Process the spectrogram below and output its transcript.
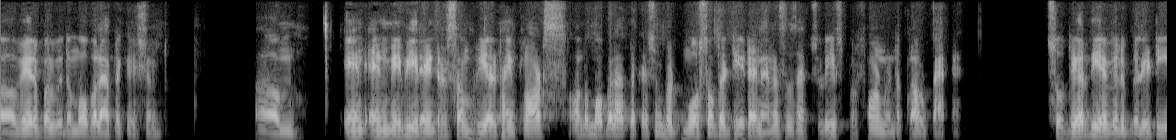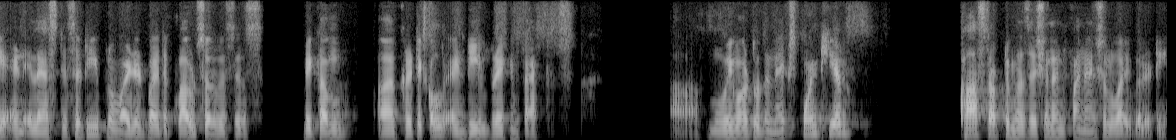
uh, wearable with a mobile application um, and, and maybe render some real-time plots on the mobile application, but most of the data analysis actually is performed in the cloud backend. So there the availability and elasticity provided by the cloud services become uh, critical and deal-breaking factors. Uh, moving on to the next point here, cost optimization and financial viability.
